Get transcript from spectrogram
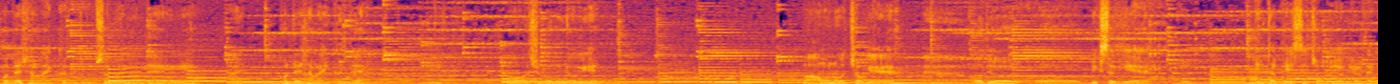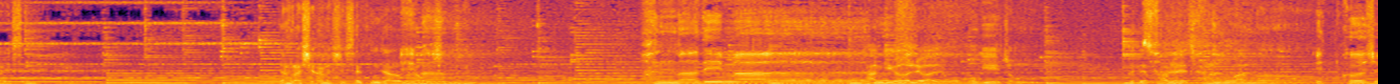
콘덴서 마이크를 지금 쓰고 있는데 이게 아, 콘덴서 마이크인데 이, 어, 지금 여기 마우노 쪽에 에, 오디오 어, 믹서기에 그 인터페이스 쪽으로 연결되어 있어요. 음. 네, 하나씩 하나씩 세팅 작업을 하고 있습니다. 한마디 말 감기가 걸려가지고 목이 좀 그때 밤에 자는 동안 뭐, 잊고자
